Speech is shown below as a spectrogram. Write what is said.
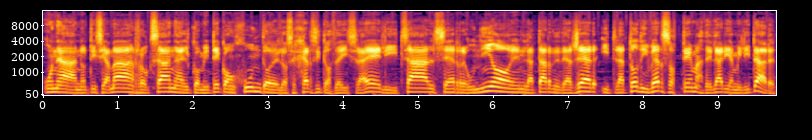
Una noticia más, Roxana, el Comité Conjunto de los Ejércitos de Israel y Tzal se reunió en la tarde de ayer y trató diversos temas del área militar.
